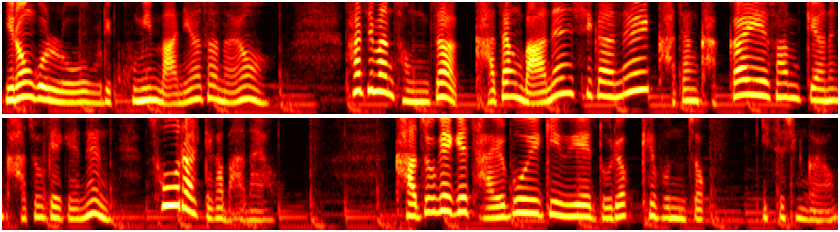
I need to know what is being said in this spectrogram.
이런 걸로 우리 고민 많이 하잖아요. 하지만 정작 가장 많은 시간을 가장 가까이에서 함께하는 가족에게는 소홀할 때가 많아요. 가족에게 잘 보이기 위해 노력해 본 적 있으신가요?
